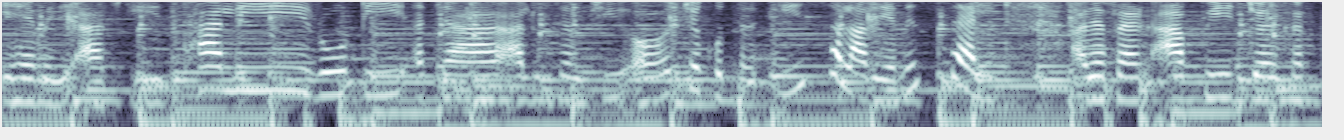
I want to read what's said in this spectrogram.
ये है मेरी आज की थाली, रोटी, अचार, आलू सब्ज़ी और चकुंदर की सलाद, यानी सैलड। अगर फ्रेंड, आप भी इंजॉय करते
